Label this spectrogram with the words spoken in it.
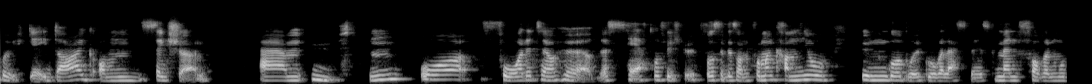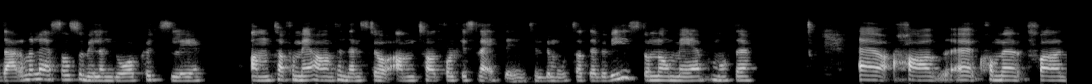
bruker i dag om seg sjøl. Um, uten å få det til å høres heterofylt ut. For sånn. For man kan jo unngå å bruke ordet lesbisk, men for en moderne leser så vil en da plutselig anta For vi har en tendens til å anta at folk er streite inntil det motsatte er bevist. Og når vi på en måte uh, har uh, kommet fra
